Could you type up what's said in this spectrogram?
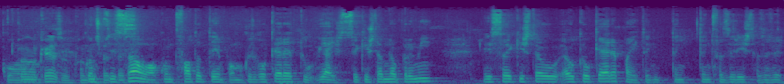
com, Quando não queres ou quando com não disposição ou quando te falta tempo, ou uma coisa qualquer, é tu. E aí, sei que isto é melhor para mim, e sei que isto é o, é o que eu quero, é pá, tenho, tenho, tenho de fazer isto, estás a ver?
